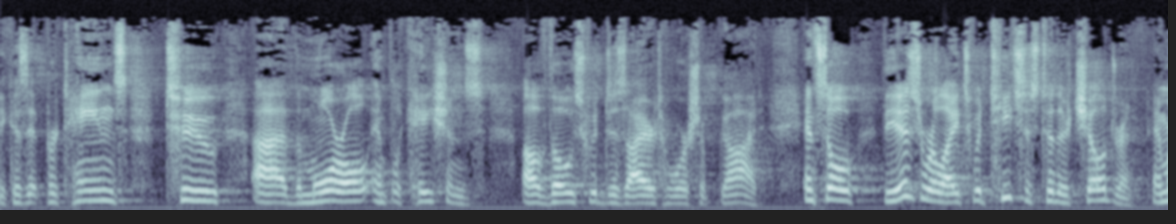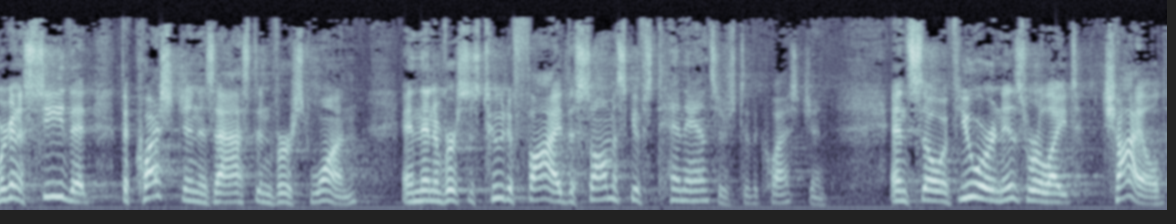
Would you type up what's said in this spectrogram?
because it pertains to uh, the moral implications of those who desire to worship God. And so the Israelites would teach this to their children. And we're going to see that the question is asked in verse 1. And then in verses 2 to 5, the psalmist gives 10 answers to the question. And so, if you were an Israelite child,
